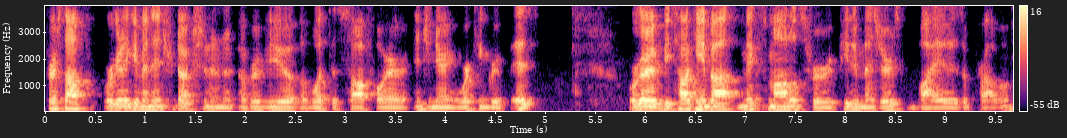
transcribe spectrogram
First off, we're going to give an introduction and an overview of what the Software Engineering Working Group is. We're going to be talking about mixed models for repeated measures, why it is a problem.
